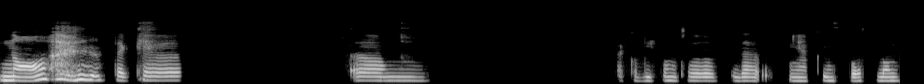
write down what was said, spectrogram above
No, tak um, ako by som to teda nejakým spôsobom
